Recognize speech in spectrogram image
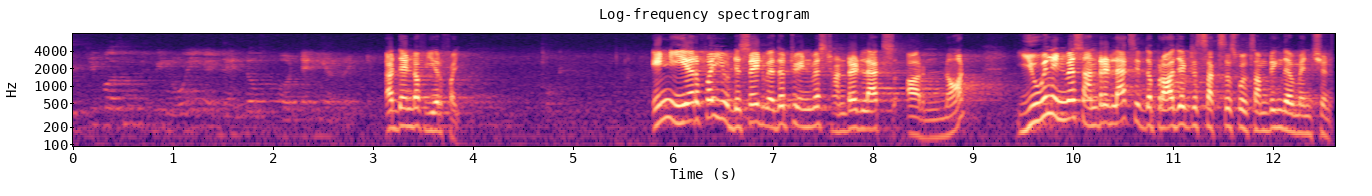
60 percent will be knowing at the end of uh, 10 years, right? At the end of year 5. In year 5, you decide whether to invest 100 lakhs or not. You will invest 100 lakhs if the project is successful, something they mentioned.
